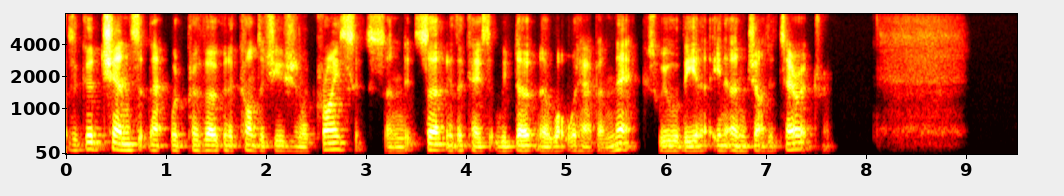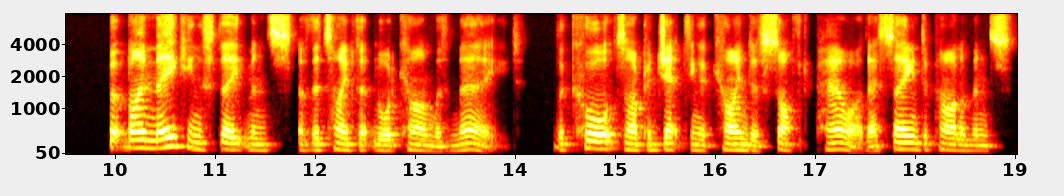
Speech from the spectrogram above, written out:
there's a good chance that that would provoke a constitutional crisis. And it's certainly the case that we don't know what would happen next. We would be in, in uncharted territory. But by making statements of the type that Lord Carnwath made, the courts are projecting a kind of soft power. They're saying to parliaments,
